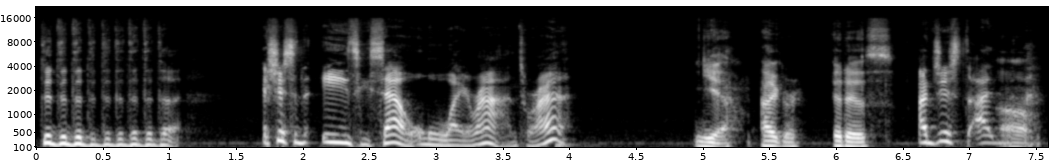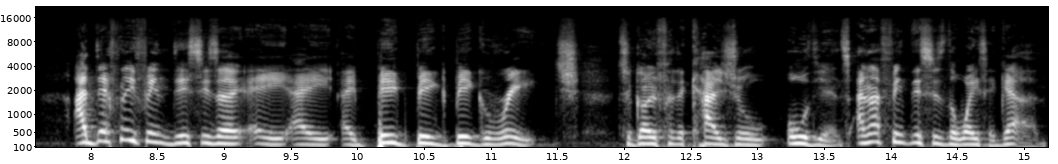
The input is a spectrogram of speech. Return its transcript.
Duh, duh, duh, It's just an easy sell all the way around, right? Yeah, I agree. It is. I just, I, Um, I definitely think this is a, a, a, a big, big, big reach to go for the casual audience, and I think this is the way to get them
